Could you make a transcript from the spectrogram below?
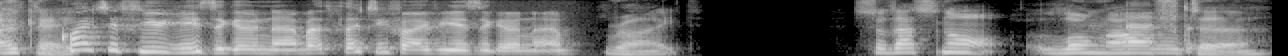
Okay. Quite a few years ago now, about 35 years ago now. Right. So that's not long after.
